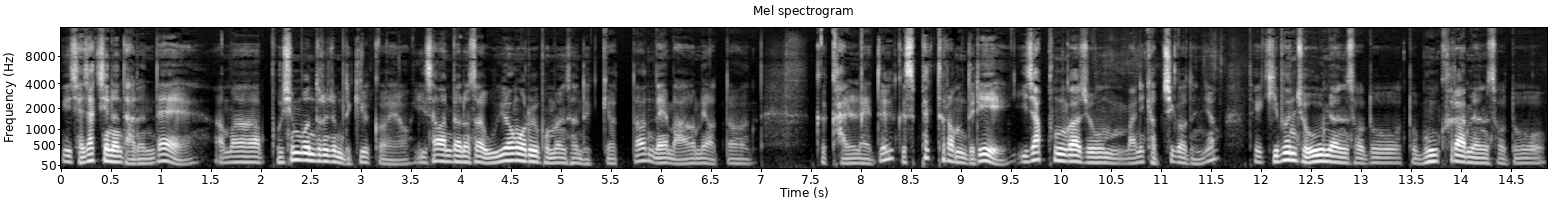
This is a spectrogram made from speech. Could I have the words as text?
이 제작진은 다른데 아마 보신 분들은 좀 느낄 거예요. 이상한 변호사 우영우를 보면서 느꼈던 내 마음의 어떤 그 갈래들, 그 스펙트럼들이 이 작품과 좀 많이 겹치거든요. 되게 기분 좋으면서도 또 뭉클하면서도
